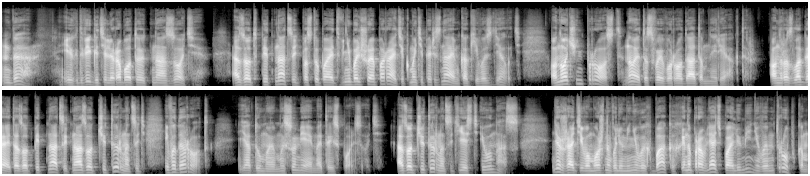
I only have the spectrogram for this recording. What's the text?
«Да, их двигатели работают на азоте. Азот-15 поступает в небольшой аппаратик, мы теперь знаем, как его сделать. Он очень прост, но это своего рода атомный реактор. Он разлагает азот-15 на азот-14 и водород. Я думаю, мы сумеем это использовать. Азот-14 есть и у нас. Держать его можно в алюминиевых баках и направлять по алюминиевым трубкам,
